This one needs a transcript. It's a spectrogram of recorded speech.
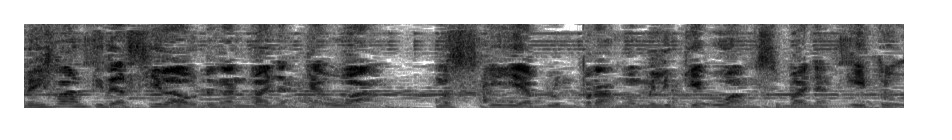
Rifan tidak silau dengan banyaknya uang, meski ia belum pernah memiliki uang sebanyak itu.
